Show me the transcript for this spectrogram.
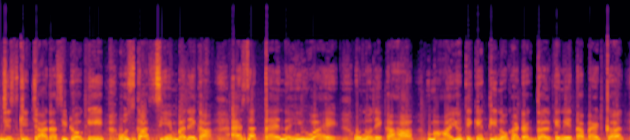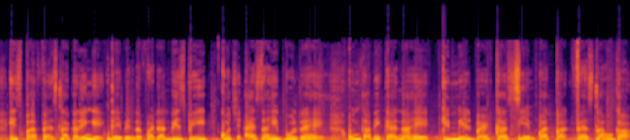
जिसकी ज़्यादा सीट होगी, उसका सीएम बनेगा। ऐसा तय नहीं हुआ है। उन्होंने कहा, महायुति के तीनों घटक दल के नेता बैठकर इस पर फैसला करेंगे। देवेंद्र फडणवीस भी कुछ ऐसा ही बोल रहे हैं। उनका भी कहना है कि मिल बैठकर सीएम पद पर फैसला होगा।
